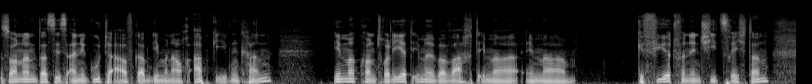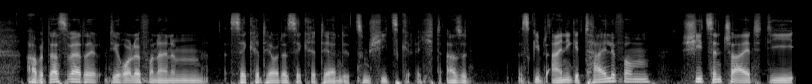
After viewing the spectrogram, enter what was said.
sondern das ist eine gute Aufgabe, die man auch abgeben kann. Immer kontrolliert, immer überwacht, immer, immer geführt von den Schiedsrichtern. Aber das wäre die Rolle von einem Sekretär oder Sekretärin zum Schiedsgericht. Also es gibt einige Teile vom Schiedsentscheid, die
